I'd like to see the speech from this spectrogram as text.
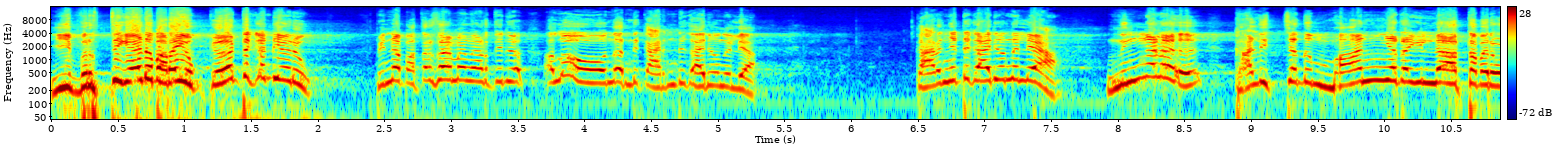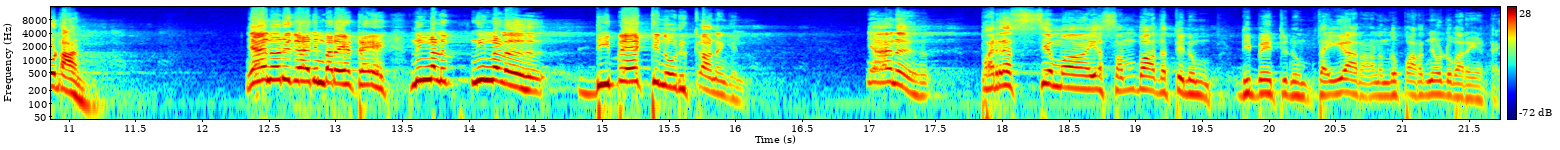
ഈ വൃത്തികേട് പറയും. കേട്ടിക്കേണ്ടി വരും. പിന്നെ പത്രസമ്മേളനം നടത്തിയിട്ട് അല്ലോ പറഞ്ഞിട്ട് കരണ്ട് കാര്യമൊന്നുമില്ല. കരഞ്ഞിട്ട് കാര്യമൊന്നുമില്ല. നിങ്ങൾ കളിച്ചത് മാന്യതയില്ലാത്തവരോടാണ്. ഞാനൊരു കാര്യം പറയട്ടെ? നിങ്ങൾ നിങ്ങൾ ഡിബേറ്റിന് ഒരുക്കാണെങ്കിൽ ഞാൻ പരസ്യമായ സംവാദത്തിനും ഡിബേറ്റിനും തയ്യാറാണെന്ന് പറഞ്ഞോട് പറയട്ടെ.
